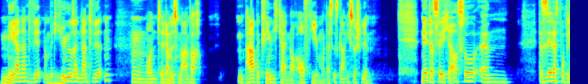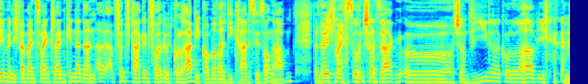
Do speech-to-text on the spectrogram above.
mehr Landwirten und mit jüngeren Landwirten. Hm. Und äh, da müssen wir einfach ein paar Bequemlichkeiten auch aufgeben und das ist gar nicht so schlimm. Nee, das sehe ich auch so. Ähm das ist ja das Problem, wenn ich bei meinen zwei kleinen Kindern dann äh, fünf Tage in Folge mit Kohlrabi komme, weil die gerade Saison haben. Dann höre ich meinen Sohn schon sagen, oh, schon wieder Kohlrabi. Hm.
